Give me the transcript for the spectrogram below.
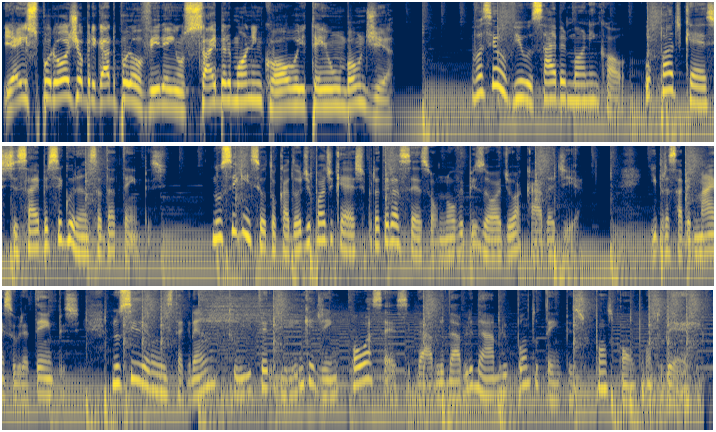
E é isso por hoje, obrigado por ouvirem o Cyber Morning Call e tenham um bom dia. Você ouviu o Cyber Morning Call, o podcast de cibersegurança da Tempest. Nos siga em seu tocador de podcast para ter acesso a um novo episódio a cada dia. E para saber mais sobre a Tempest, nos siga no Instagram, Twitter e LinkedIn ou acesse www.tempest.com.br.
